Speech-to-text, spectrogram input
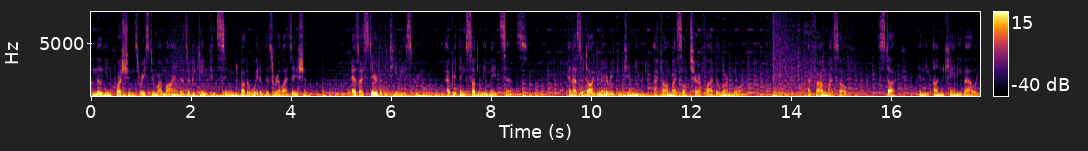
A million questions raced through my mind as I became consumed by the weight of this realization. As I stared at the TV screen, everything suddenly made sense. And as the documentary continued, I found myself terrified to learn more. I found myself stuck in the uncanny valley.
